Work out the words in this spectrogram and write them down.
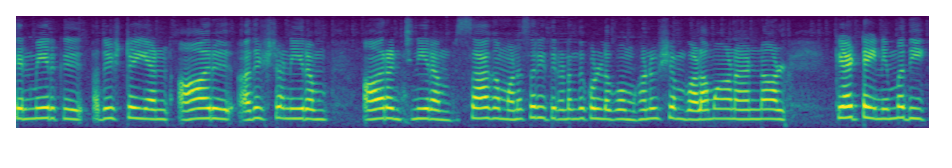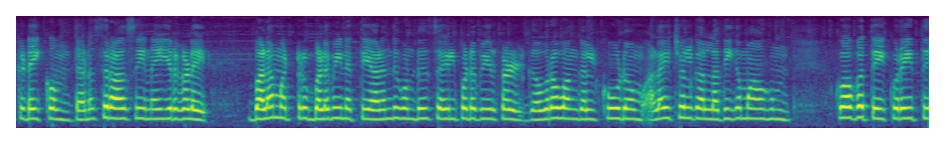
தென்மேற்கு அதிர்ஷ்ட எண் ஆறு அதிர்ஷ்ட நிறம் ஆரஞ்சு நிறம். விசாகம் அனுசரித்து நடந்து கொள்ளவும் மனுஷம் வளமான நாள் கேட்டை நிம்மதி கிடைக்கும். தனுசு ராசி நேயர்களே பலம் மற்றும் பலவீனத்தை அறிந்து கொண்டு செயல்படுவீர்கள். கௌரவங்கள் கூடும். அலைச்சல்கள் அதிகமாகும். கோபத்தை குறைத்து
